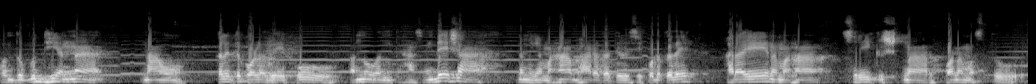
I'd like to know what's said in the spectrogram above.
ಒಂದು ಬುದ್ಧಿಯನ್ನ ನಾವು ಕಲಿತುಕೊಳ್ಳಬೇಕು ಅನ್ನುವಂತಹ ಸಂದೇಶ ನಮಗೆ ಮಹಾಭಾರತ ತಿಳಿಸಿಕೊಡುತ್ತದೆ. ಹರಯೇ ನಮಃ. ಶ್ರೀಕೃಷ್ಣ ಅರ್ಪಣಮಸ್ತು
